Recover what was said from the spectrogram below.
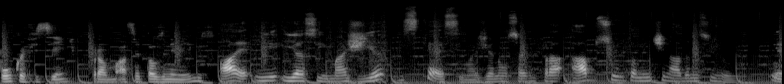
pouco eficientes para acertar os inimigos. Ah, é, e, e, assim, magia esquece, magia não serve para absolutamente nada nesse jogo. É,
